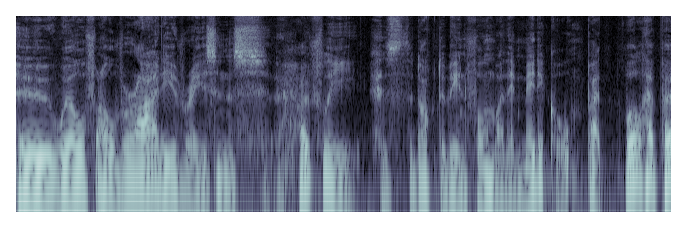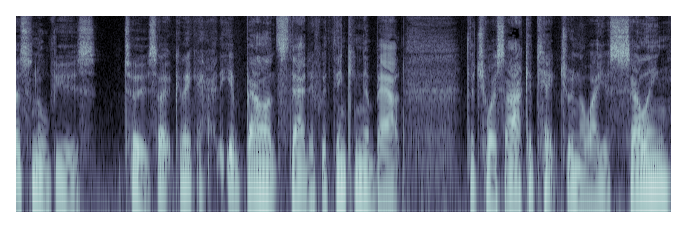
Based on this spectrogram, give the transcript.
who will, for a whole variety of reasons, hopefully, as the doctor, be informed by their medical, but will have personal views too. So, how do you balance that if we're thinking about the choice architecture and the way you're selling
